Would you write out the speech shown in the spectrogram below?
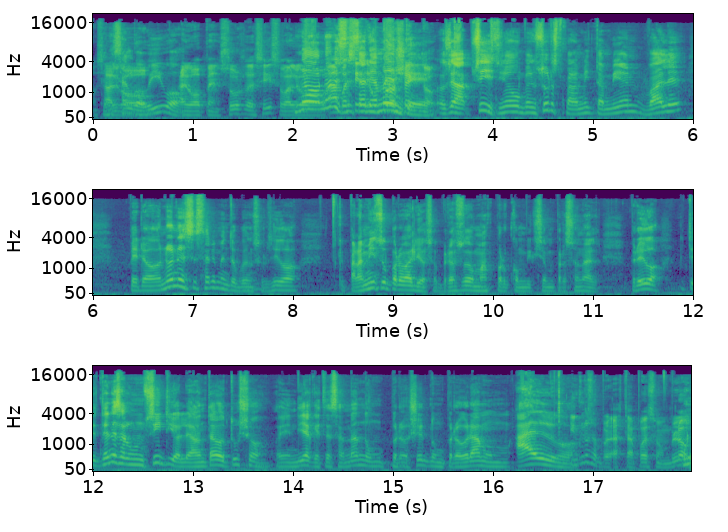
O sea, algo, vivo? ¿Algo open source decís? O algo... No, no ah, pues necesariamente. o sea, sí, si no open source para mí también vale, pero no necesariamente open source. Digo, que para mí es súper valioso, pero eso más por convicción personal. Pero digo, ¿tenés algún sitio levantado tuyo hoy en día que estés andando? ¿Un proyecto, un programa, un, algo? Incluso hasta puede ser un blog.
